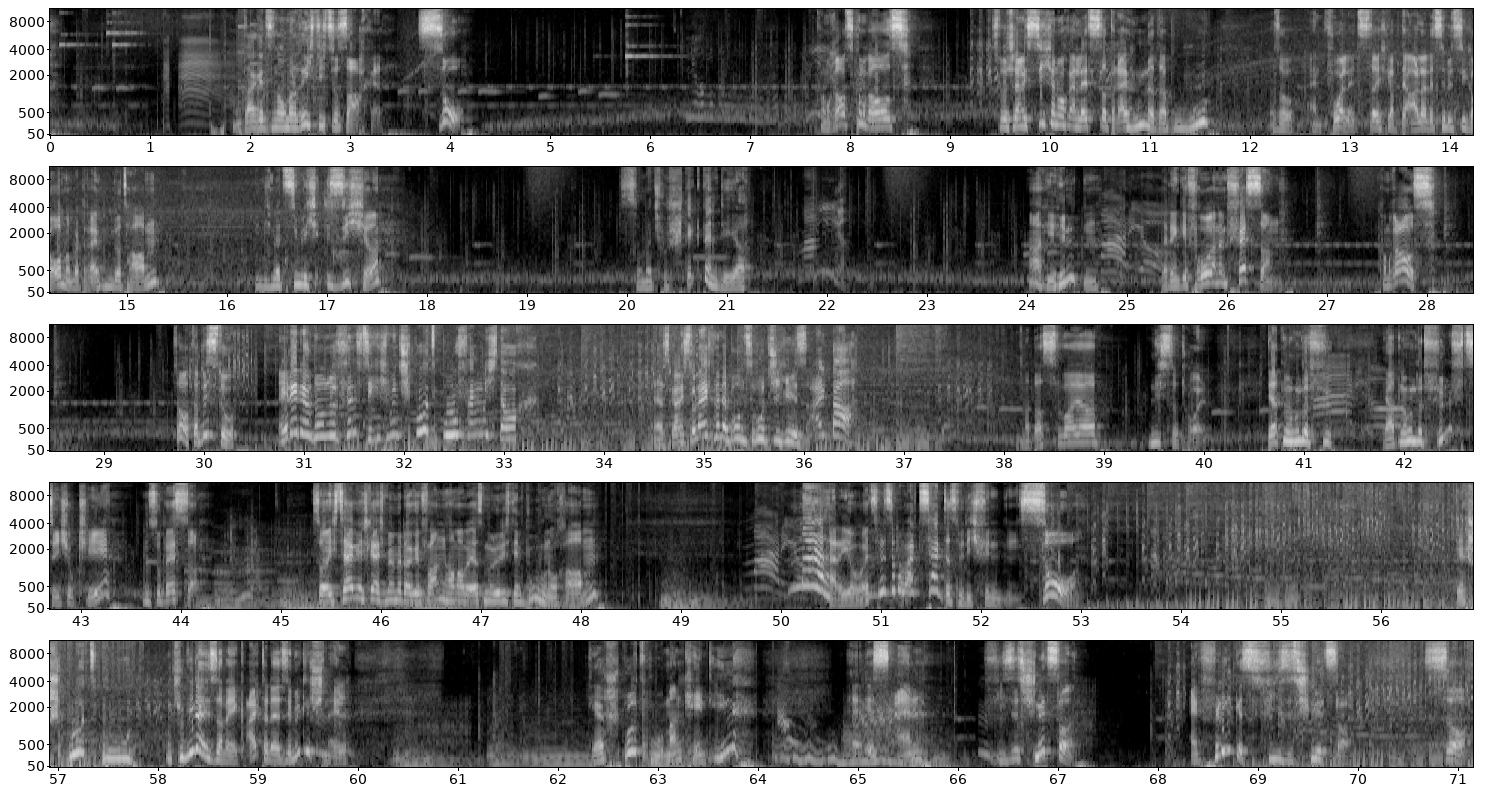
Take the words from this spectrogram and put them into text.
Und da geht es nochmal richtig zur Sache. So. Komm raus, komm raus. Ist wahrscheinlich sicher noch ein letzter 300er Buhu. Also ein vorletzter. Ich glaube, der allerletzte wird sicher auch nochmal 300 haben. Bin ich mir ziemlich sicher. So, Mensch, wo steckt denn der? Ah, hier hinten. Bei den gefrorenen Fässern. Komm raus. So, da bist du. Ey, nee, du 150, ich bin Spurzbuh, fang mich doch. Ja, ist gar nicht so leicht, wenn der Boden so rutschig ist. Alter! Na, das war ja nicht so toll. Der hat nur 100, der hat nur 150, okay. Umso besser. So, ich zeige euch gleich, wenn wir da gefangen haben, aber erstmal würde ich den Buch noch haben. Mario, jetzt wird es aber mal Zeit, dass wir dich finden. So. Der Spurzbuh. Und schon wieder ist er weg. Alter, der ist ja wirklich schnell. Der Spurzbuh, man kennt ihn. Er ist ein fieses Schnitzel. Ein flinkes, fieses Schnitzel. So.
